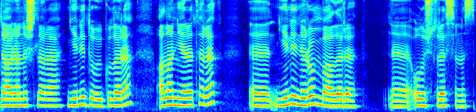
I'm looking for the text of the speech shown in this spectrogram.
davranışlara, yeni duygulara alan yaratarak e, yeni nöron bağları e, oluşturasınız.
